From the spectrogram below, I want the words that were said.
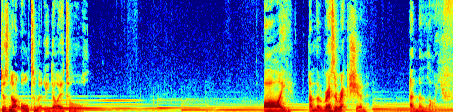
does not ultimately die at all. I am the resurrection and the life.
